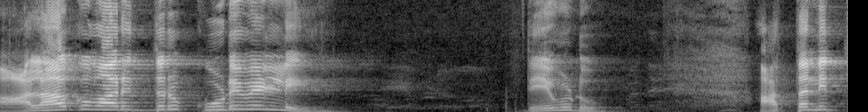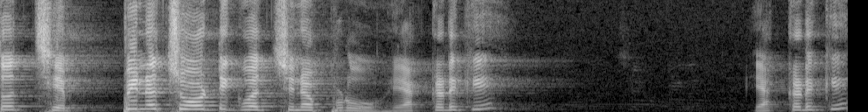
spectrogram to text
అలాగూ వారిద్దరూ కూడి వెళ్ళి. దేవుడు అతనితో చెప్పిన చోటికి వచ్చినప్పుడు ఎక్కడికి? ఎక్కడికి?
